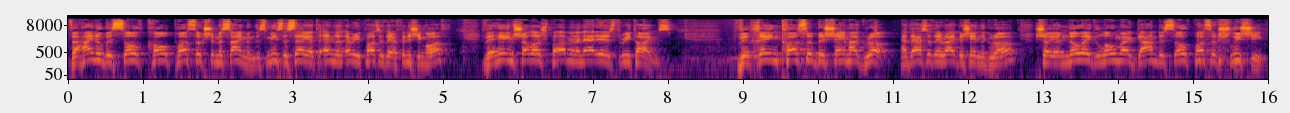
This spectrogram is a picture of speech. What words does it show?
V'hainu b'sof kol pasuk shemesayim. This means to say at the end of every pasuk they are finishing off. V'heim shalosh pa'amim, and that is three times. V'chein b'shem hagra. And that's what they write b'shem the gra. Shayanoeg lomar gam b'sof pasuk shlishi.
